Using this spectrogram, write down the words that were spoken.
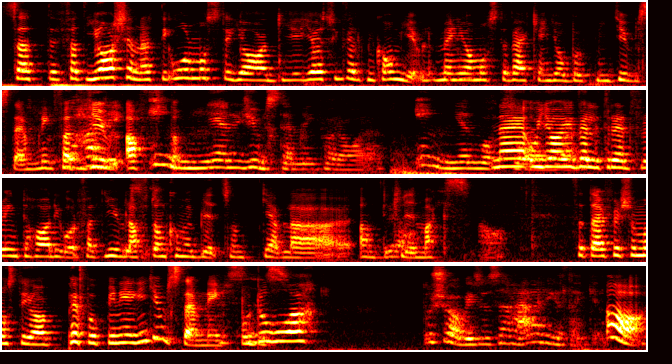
Så att, för att jag känner att i år måste jag, jag tycker väldigt mycket om jul, men jag måste verkligen jobba upp min julstämning för jag att hade julafton... ingen julstämning förra året. Ingen whatsoever. Nej, och jag är väldigt rädd för att inte ha det i år för att julafton kommer bli ett sånt jävla antiklimax. Ja. Så därför så måste jag peppa upp min egen julstämning. Precis. Och då, Då kör vi så här helt enkelt. ja.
